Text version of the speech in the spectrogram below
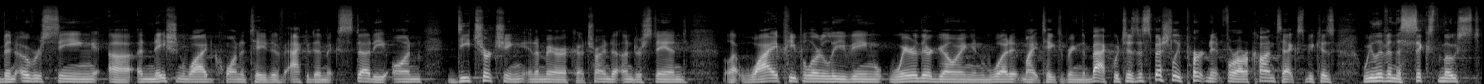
been overseeing uh, a nationwide quantitative academic study on dechurching in America, trying to understand like, why people are leaving, where they're going, and what it might take to bring them back, which is especially pertinent for our context because we live in the sixth most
